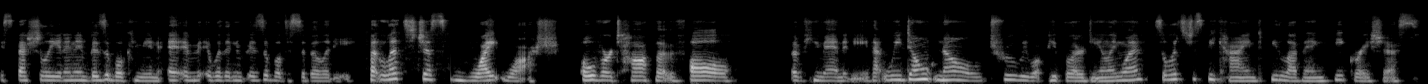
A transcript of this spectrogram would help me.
especially in an invisible community with an invisible disability. But let's just whitewash over top of all of humanity that we don't know truly what people are dealing with. So let's just be kind, be loving, be gracious.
